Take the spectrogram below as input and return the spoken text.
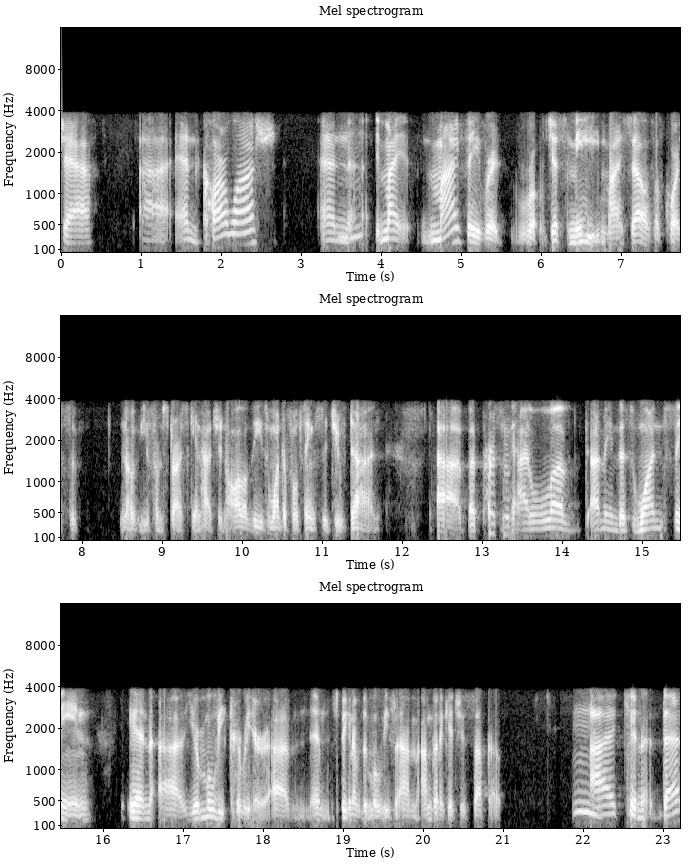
Shaft uh, and Car Wash, and Mhm. my my favorite, just me myself, of course, of, you know you from Starsky and Hutch and all of these wonderful things that you've done. Uh, but personally, I loved. I mean, this one scene in uh, your movie career. Um, and speaking of the movies, I'm I'm going to get you Sucka. Mm. I can that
